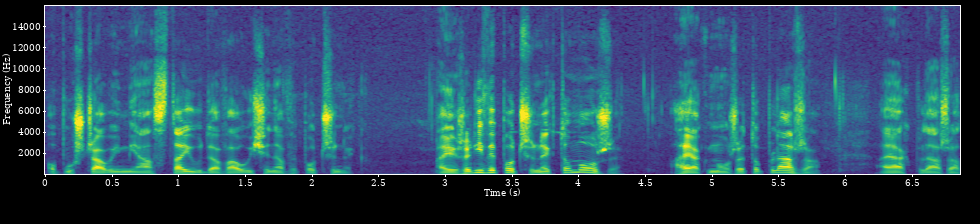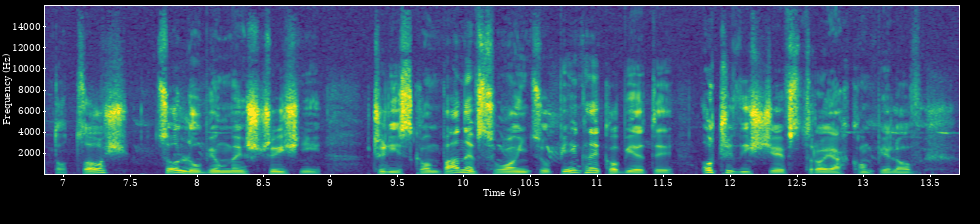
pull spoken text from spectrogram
opuszczały miasta i udawały się na wypoczynek. A jeżeli wypoczynek, to morze. A jak morze, to plaża. A jak plaża, to coś, co lubią mężczyźni, czyli skąpane w słońcu piękne kobiety, oczywiście w strojach kąpielowych.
